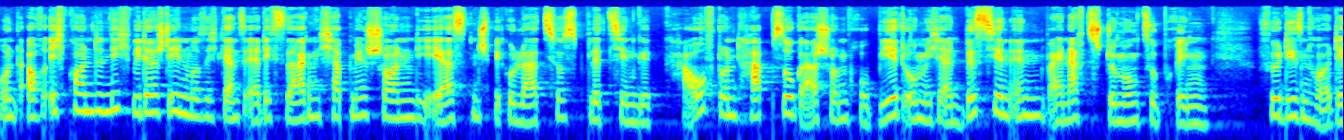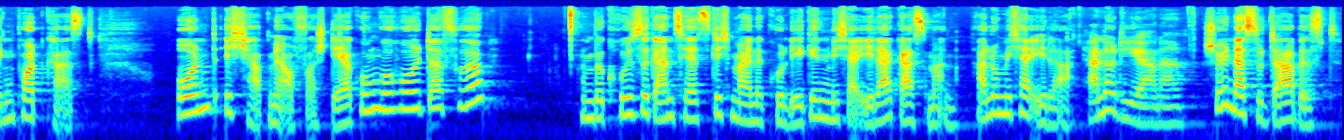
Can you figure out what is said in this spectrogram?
Und auch ich konnte nicht widerstehen, muss ich ganz ehrlich sagen. Ich habe mir schon die ersten Spekulatius-Plätzchen gekauft und habe sogar schon probiert, um mich ein bisschen in Weihnachtsstimmung zu bringen für diesen heutigen Podcast. Und ich habe mir auch Verstärkung geholt dafür und begrüße ganz herzlich meine Kollegin Michaela Gassmann. Hallo Michaela. Hallo Diana. Schön, dass du da bist.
